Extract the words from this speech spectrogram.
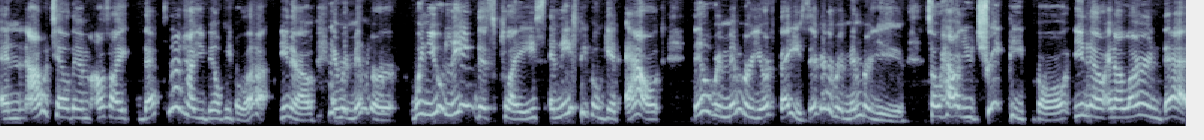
and I would tell them, I was like, that's not how you build people up, you know. And remember, when you leave this place and these people get out, they'll remember your face. They're going to remember you. So how you treat people, you know, and I learned that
